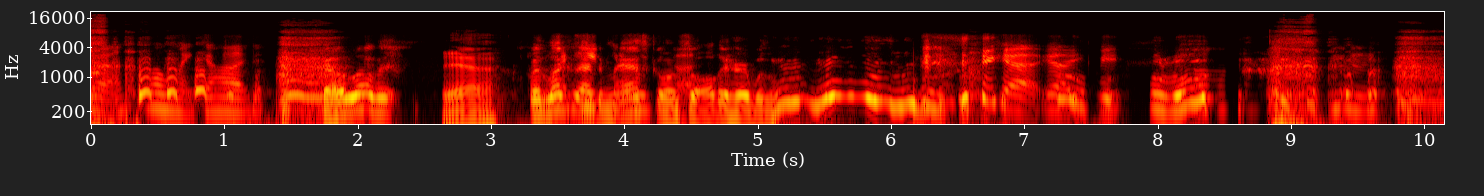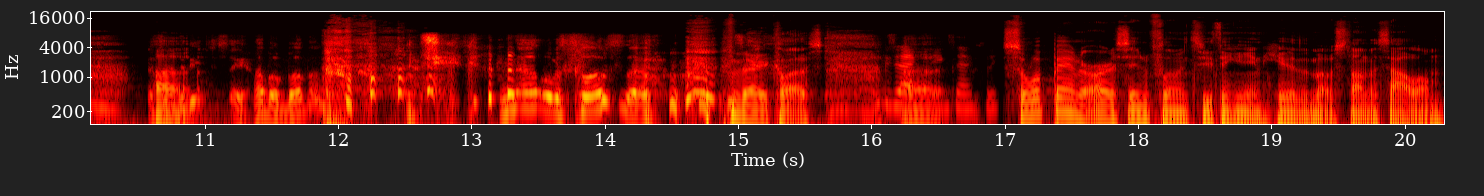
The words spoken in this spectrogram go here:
Yeah. Oh my God. Gotta love it. Yeah. But luckily I had the mask on, that. so all they heard was. yeah. Yeah. you could be- I said, Uh, Did he just say hubba bubba? no, it was close though. very close. exactly. Uh, exactly. So, what band or artist influence do you think you can hear the most on this album?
